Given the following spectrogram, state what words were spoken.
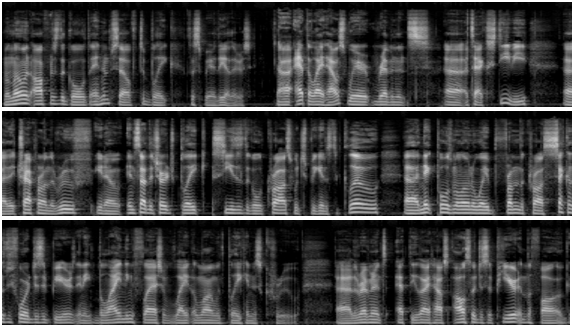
Malone offers the gold and himself to Blake to spare the others. Uh, at the lighthouse, where revenants uh, attack Stevie, uh, they trap her on the roof. You know, inside the church, Blake seizes the gold cross, which begins to glow. Uh, Nick pulls Malone away from the cross seconds before it disappears in a blinding flash of light, along with Blake and his crew. Uh, the revenants at the lighthouse also disappear, and the fog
